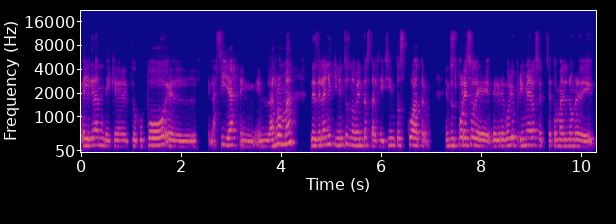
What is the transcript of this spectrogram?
el Grande, que, ocupó la silla en, en la Roma desde el año 590 hasta el 604. Entonces, por eso de, Gregorio I se, toma el nombre de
